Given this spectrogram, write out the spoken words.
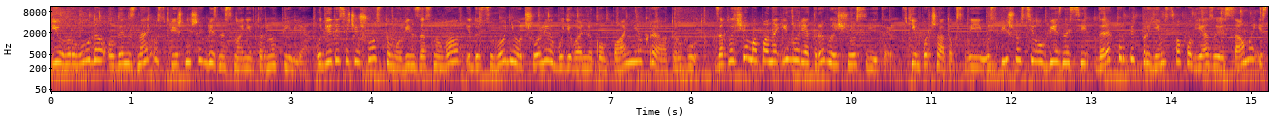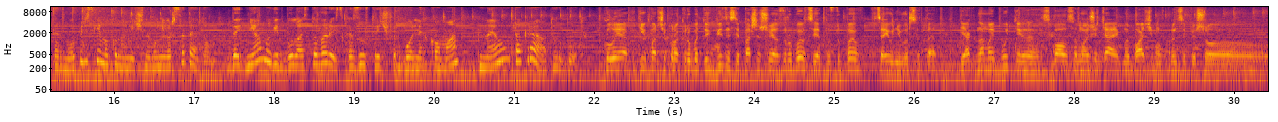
Ігор Гуда один з найуспішніших бізнесменів Тернопілля. У 2006-му він заснував і до сьогодні очолює будівельну компанію Креатор Буд. За плечима пана Ігоря три вищі освіти. Втім, початок своєї успішності у бізнесі директор підприємства пов'язує саме із Тернопільським економічним університетом, де днями відбулась товариська зустріч футбольних команд НЕО та Креатор Буд. Коли я хотів перші кроки робити в бізнесі, перше, що я зробив, це я поступив в цей університет. Як на майбутнє склалося моє життя, як ми бачимо, в принципі, що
